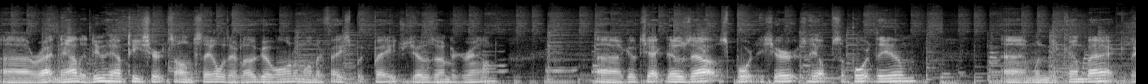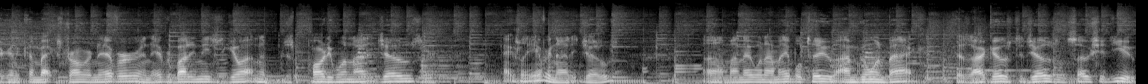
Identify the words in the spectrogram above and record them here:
Uh, right now, they do have T-shirts on sale with their logo on them on their Facebook page, Joe's Underground. Uh, go check those out. Support the shirts. Help support them. And when they come back, they're going to come back stronger than ever. And everybody needs to go out and just party one night at Joe's, or actually every night at Joe's. Um, I know when I'm able to, I'm going back because I goes to Joe's, and so should you.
